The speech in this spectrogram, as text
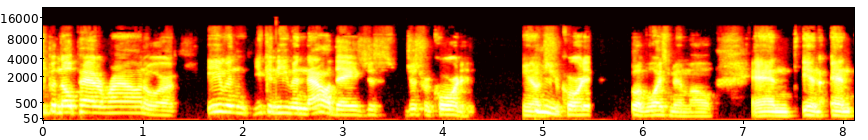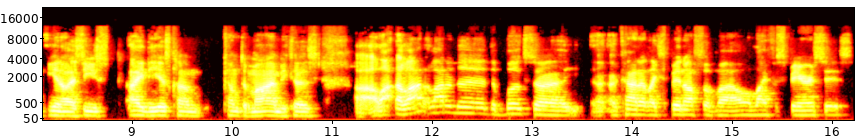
keep a notepad around, or even you can even nowadays just just record it. You know, mm-hmm. just record it to a voice memo, and in and you know as these ideas come come to mind because uh, a lot a lot a lot of the the books are are kind of like spin-offs of my own life experiences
